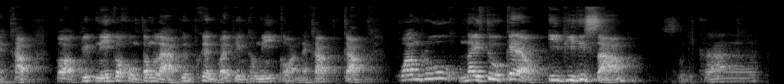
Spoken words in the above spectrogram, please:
นะครับ ก็คลิปนี้ก็คงต้องลาเพื่อนๆไว้เพียงเท่านี้ก่อนนะครับ กับความรู้ในตู้แก้ว EP ที่ 3 สวัสดีครับ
